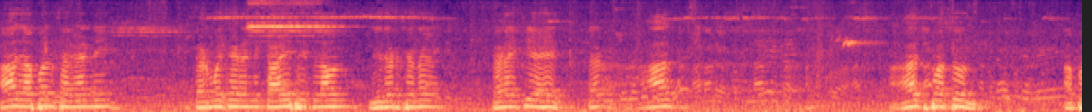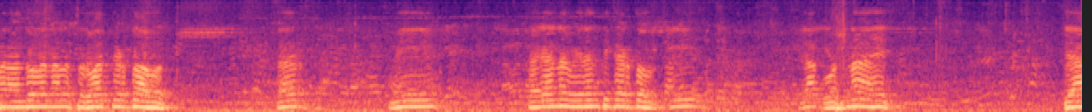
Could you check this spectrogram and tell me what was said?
आज आपण सगळ्यांनी कर्मचाऱ्यांनी काळी फीत लावून निदर्शनं करायची आहेत. तर आज आजपासून आपण आंदोलनाला सुरुवात करतो आहोत. तर मी सगळ्यांना विनंती करतो की ज्या घोषणा आहेत त्या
